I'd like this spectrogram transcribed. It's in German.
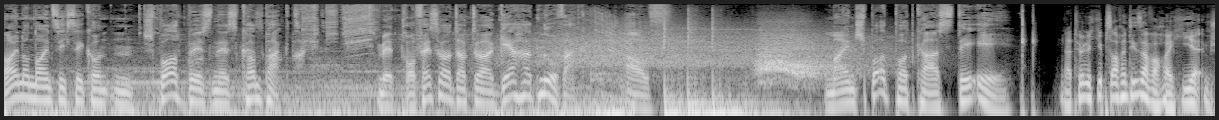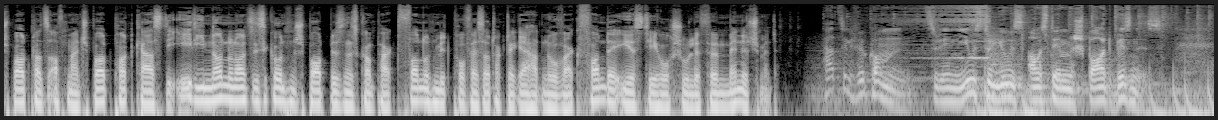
99 Sekunden Sportbusiness kompakt mit Professor Dr. Gerhard Nowak auf meinsportpodcast.de. Natürlich gibt es auch in dieser Woche hier im Sportplatz auf meinsportpodcast.de die 99 Sekunden Sportbusiness kompakt von und mit Professor Dr. Gerhard Nowak von der IST Hochschule für Management. Herzlich willkommen zu den News to Use aus dem Sportbusiness.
